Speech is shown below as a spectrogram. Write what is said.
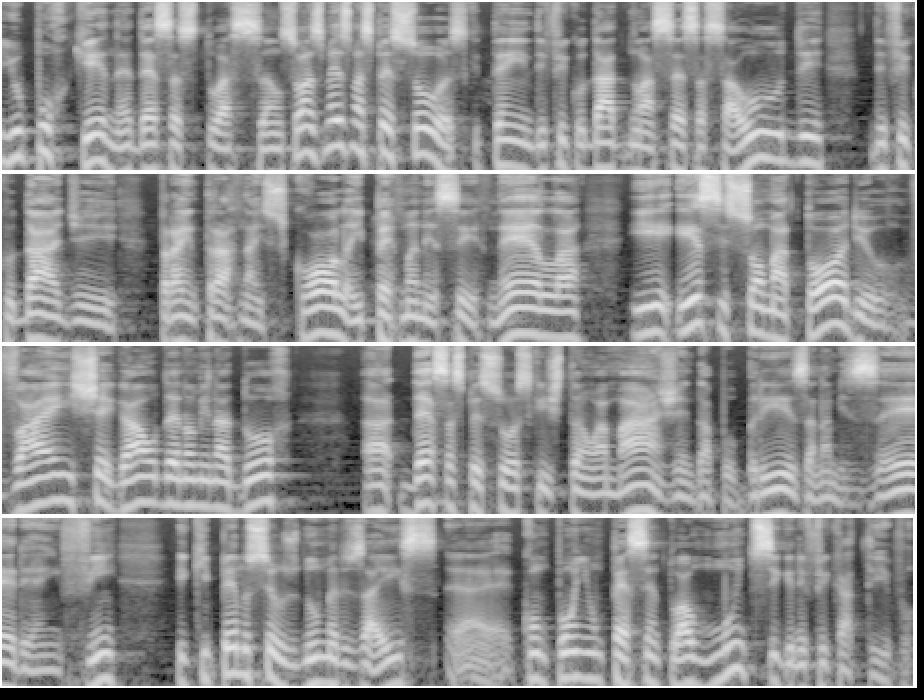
e o porquê né, dessa situação. São as mesmas pessoas que têm dificuldade no acesso à saúde, dificuldade para entrar na escola e permanecer nela, e esse somatório vai chegar ao denominador ah, dessas pessoas que estão à margem da pobreza, na miséria, enfim, e que pelos seus números aí eh, compõem um percentual muito significativo.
